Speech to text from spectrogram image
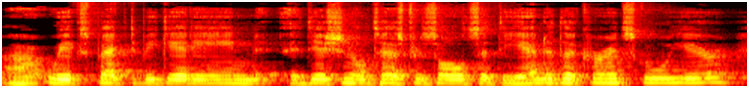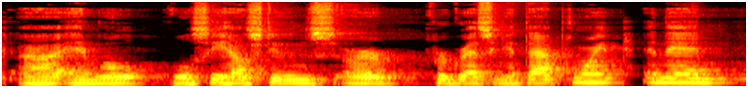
Uh, we expect to be getting additional test results at the end of the current school year, uh, and we'll we'll see how students are progressing at that point. And then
